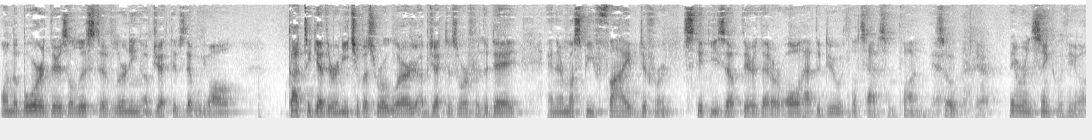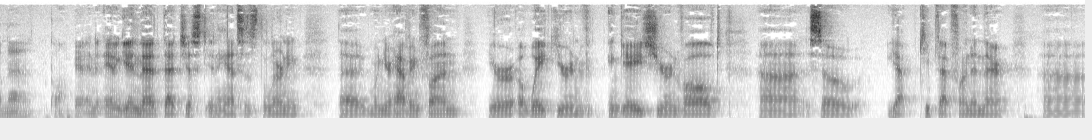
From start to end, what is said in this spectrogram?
on the board there's a list of learning objectives that we all got together and each of us wrote what our objectives were for the day. And there must be five different stickies up there that are all have to do with let's have some fun. Yeah. So yeah. they were in sync with you on that, Paul. Yeah, and, and again, that, that just enhances the learning. Uh, when you're having fun, you're awake, you're in, engaged, you're involved. Uh, so, yeah, keep that fun in there. Uh,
